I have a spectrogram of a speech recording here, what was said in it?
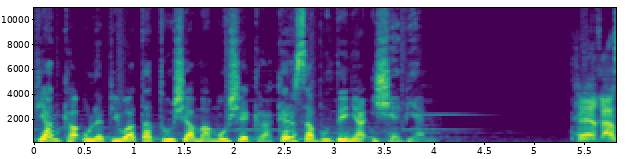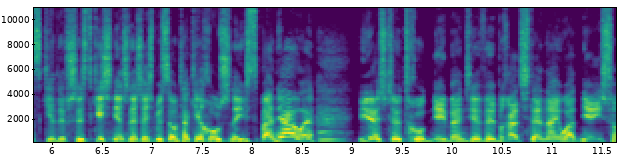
Pianka ulepiła tatusia, mamusię, krakersa, budynia i siebie. Teraz, kiedy wszystkie śnieżne rzeźby są takie różne i wspaniałe, jeszcze trudniej będzie wybrać tę najładniejszą.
